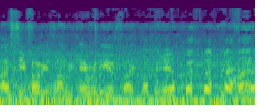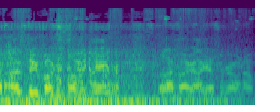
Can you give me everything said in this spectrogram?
I was too focused on the camera to give a fuck about the hill. I was too focused on the camera. I fuck, I guess we're growing up.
